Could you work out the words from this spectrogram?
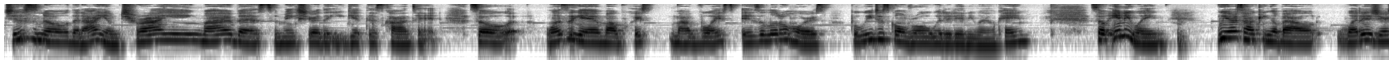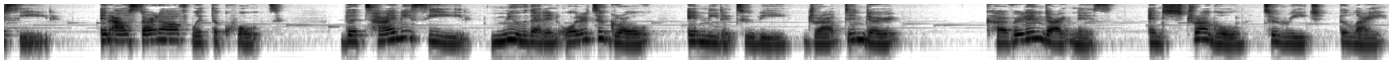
just know that I am trying my best to make sure that you get this content. So once again, my voice my voice is a little hoarse, but we just going to roll with it anyway, okay? So anyway, we are talking about what is your seed? And I'll start off with the quote. The tiny seed knew that in order to grow, it needed to be dropped in dirt, covered in darkness, and struggle to reach the light.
